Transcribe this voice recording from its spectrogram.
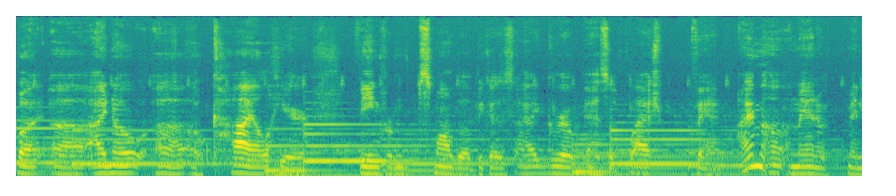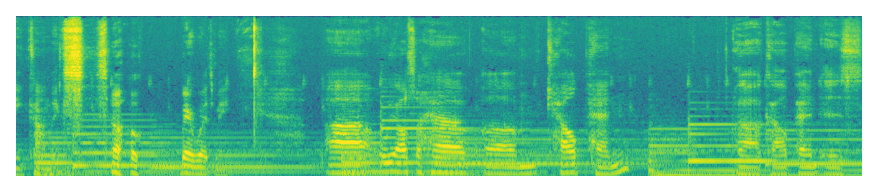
But uh, I know uh, of Kyle here being from Smallville because I grew up as a Flash fan. I'm a, a man of many comics, so bear with me. Uh, we also have um, Kal Penn, uh, Kal Penn is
